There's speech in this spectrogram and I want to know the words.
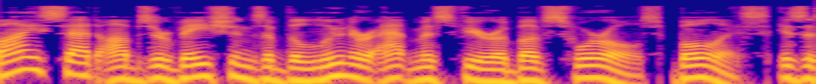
BISAT observations of the lunar atmosphere above swirls is a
